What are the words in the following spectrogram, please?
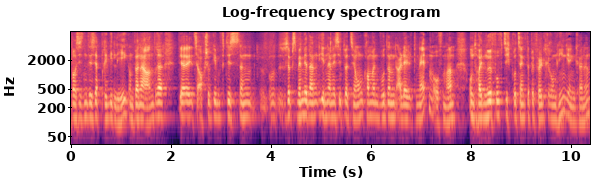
was ist denn das ein Privileg? Und wenn ein anderer, der jetzt auch schon geimpft ist, dann, selbst wenn wir dann in eine Situation kommen, wo dann alle Kneipen offen haben und halt nur 50 Prozent der Bevölkerung hingehen können,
